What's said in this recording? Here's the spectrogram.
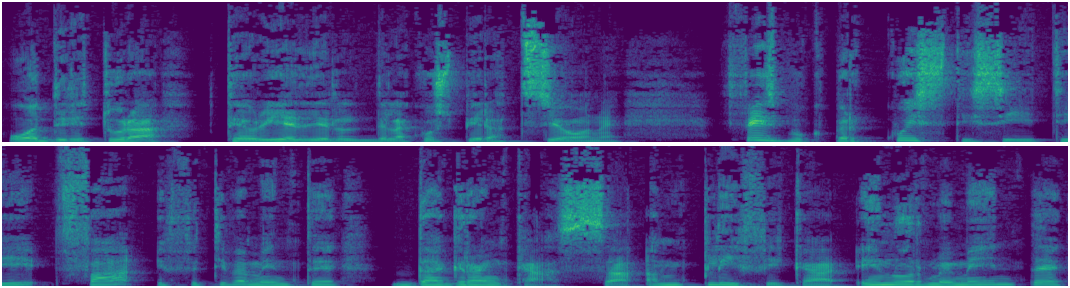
o addirittura teorie di, della cospirazione. Facebook per questi siti fa effettivamente da gran cassa, amplifica enormemente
